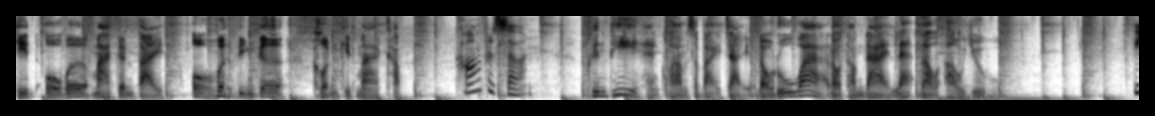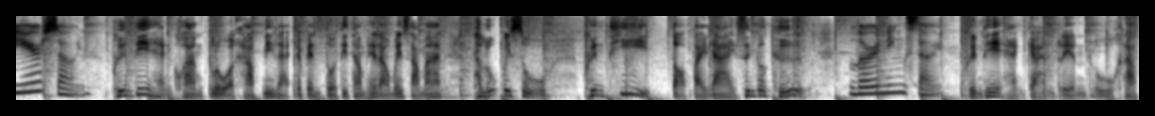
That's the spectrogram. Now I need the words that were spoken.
คิด over มากเกินไป overthinker คนคิดมากครับ comfort zone พื้นที่แห่งความสบายใจ เรารู้ว่าเราทำได้และเราเอาอยู่ fear zone พื้นที่แห่งความกลัวครับ นี่แหละจะเป็นตัวที่ทำให้เราไม่สามารถทะลุไปสู่พื้นที่ต่อไปได้ ซึ่งก็คือ learning zone พื้นที่แห่งการเรียนรู้ครับ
